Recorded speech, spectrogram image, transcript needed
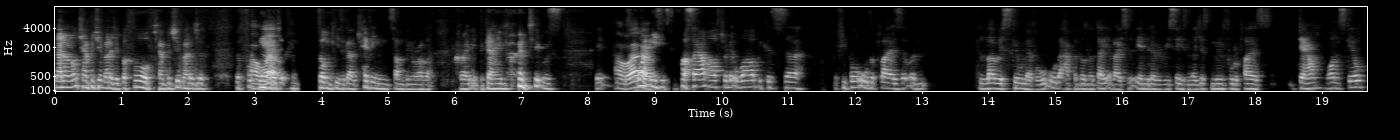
No, no, not Championship Manager. Before Championship Manager, the football wow. manager donkeys ago, Kevin something or other created the game, and it was it Oh, wow. quite easy to fuss out after a little while because uh, if you bought all the players that were the lowest skill level, all that happened on the database at the end of every season, they just moved all the players down one skill.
